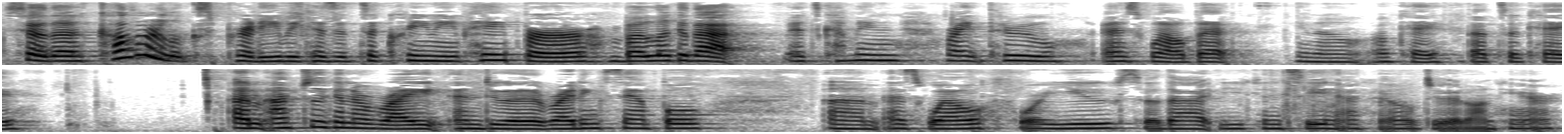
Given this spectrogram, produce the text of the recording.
So the color looks pretty because it's a creamy paper, but look at that. It's coming right through as well, but you know, okay, that's okay. I'm actually gonna write and do a writing sample um, as well for you so that you can see, okay, I'll do it on here.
